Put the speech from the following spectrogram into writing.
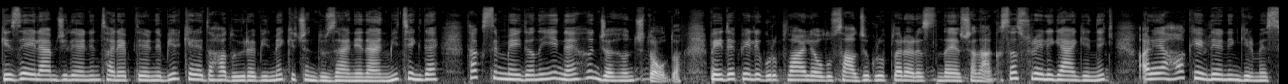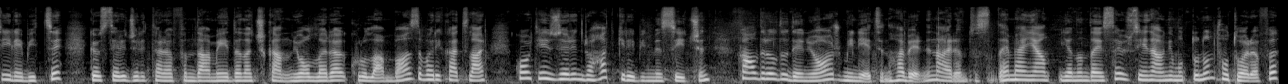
Gezi eylemcilerinin taleplerini bir kere daha duyurabilmek için düzenlenen mitingde Taksim Meydanı yine hınca hınç doldu. BDP'li gruplarla ulusalcı gruplar arasında yaşanan kısa süreli gerginlik araya halk evlerinin girmesiyle bitti. Göstericili tarafından meydana çıkan yollara kurulan bazı varikatlar kortejlerin rahat girebilmesi için kaldırıldı deniyor Milliyet'in haberinin ayrıntısında. Hemen yan, yanında ise Hüseyin Avni Mutlu'nun fotoğrafı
